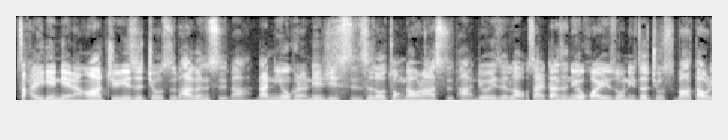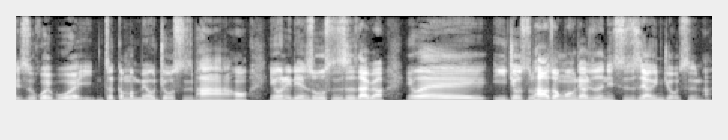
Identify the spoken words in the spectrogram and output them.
窄一点点，然后他举例是九十趴跟十趴，但你有可能连续十次都撞到那十趴，你就会一直落赛。但是你会怀疑说，你这九十趴到底是会不会赢？这根本没有九十趴哈，因为你连输十次代表，因为以九十趴的状况下，就是你十次要赢九次嘛。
